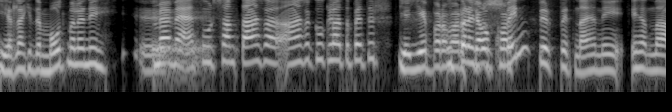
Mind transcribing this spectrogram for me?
ég ætla ekki að mótmælinni. Með með, þú ert samt aðeins að, aðeins að googla þetta betur Ég, ég bara þú var ert bara að eins sjá og Sveinbjörg Birna hérna í hérna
